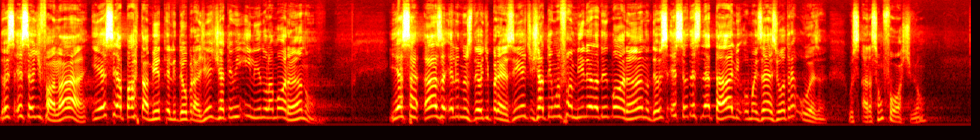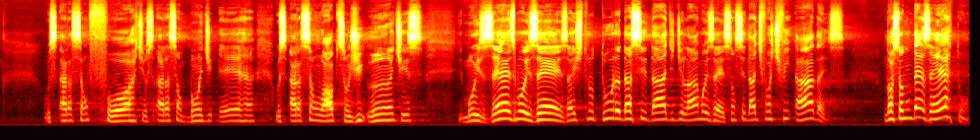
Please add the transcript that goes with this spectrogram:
Deus esqueceu de falar, e esse apartamento ele deu para a gente, já tem um inquilino lá morando. E essa casa ele nos deu de presente, já tem uma família lá dentro morando. Deus esqueceu desse detalhe. Ô Moisés, e outra coisa. Os caras são fortes, viu? Os aras são fortes, os aras são bons de guerra, os aras são altos, são gigantes. Moisés, Moisés, a estrutura da cidade de lá, Moisés, são cidades fortificadas. Nós estamos num deserto.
